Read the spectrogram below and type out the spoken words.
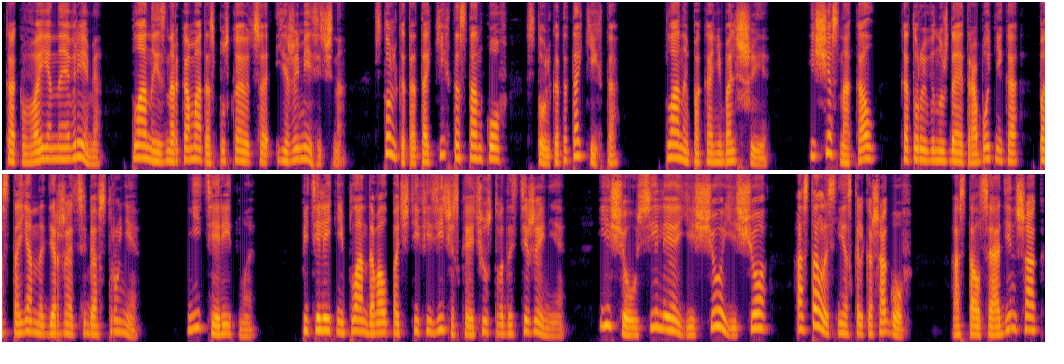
Как в военное время, планы из наркомата спускаются ежемесячно. Столько-то таких-то станков, столько-то таких-то. Планы пока небольшие. Исчез накал, который вынуждает работника постоянно держать себя в струне. Не те ритмы. Пятилетний план давал почти физическое чувство достижения. Еще усилия, еще, еще. Осталось несколько шагов. Остался один шаг,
